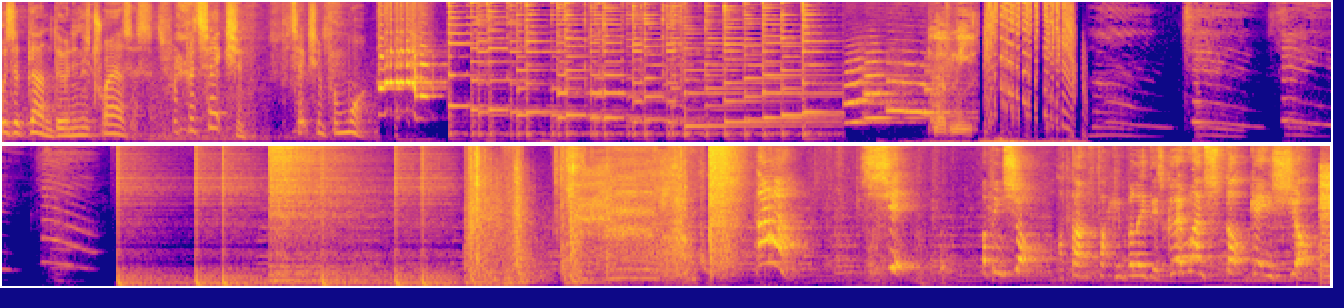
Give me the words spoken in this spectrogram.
What is a gun doing in your trousers? It's for protection. Protection from what? Love me. Ah! Shit! I've been shot. I don't fucking believe this. Could everyone stop getting shot?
